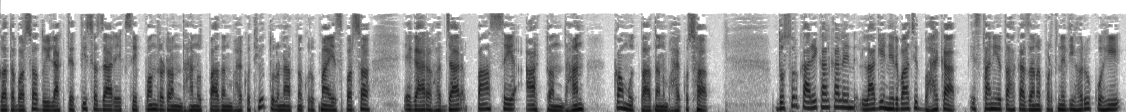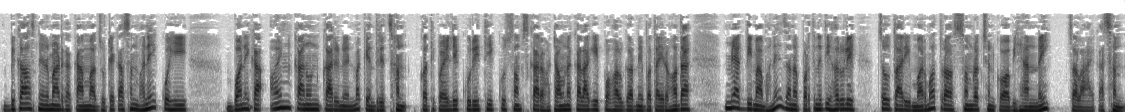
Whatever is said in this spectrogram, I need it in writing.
गत वर्ष दुई लाख तेत्तीस हजार एक सय पन्ध्र टन धान उत्पादन भएको थियो। तुलनात्मक रूपमा यस वर्ष एघार हजार पाँच सय आठ टन धान कम उत्पादन भएको छ। दोस्रो कार्यकालका लागि निर्वाचित भएका स्थानीय तहका जनप्रतिनिधिहरू कोही विकास निर्माणका काममा जुटेका छन् भने कोही बनेका ऐन कानून कार्यान्वयनमा केन्द्रित छन्। कतिपयले कुरीति कुसंस्कार हटाउनका लागि पहल गर्ने बताइरहँदा म्याग्दीमा भने जनप्रतिनिधिहरूले चौतारी मर्मत र संरक्षणको अभियान नै चलाएका छनृ।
